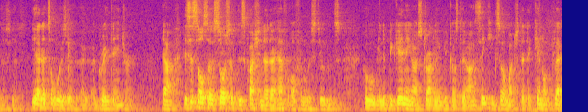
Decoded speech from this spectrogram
yes, yes. Yeah, that's always a, a, a great danger. Yeah, this is also a source of discussion that I have often with students who in the beginning are struggling because they are thinking so much that they cannot play.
